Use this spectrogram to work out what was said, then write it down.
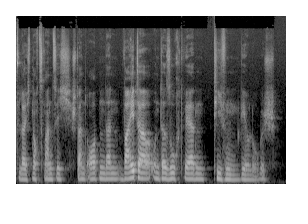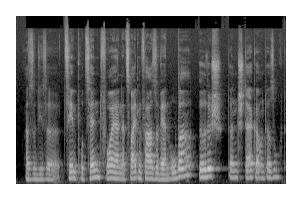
vielleicht noch 20 Standorten dann weiter untersucht werden, tiefengeologisch. Also diese 10 Prozent vorher in der zweiten Phase werden oberirdisch dann stärker untersucht.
